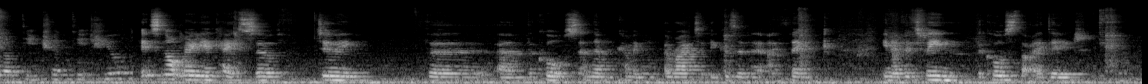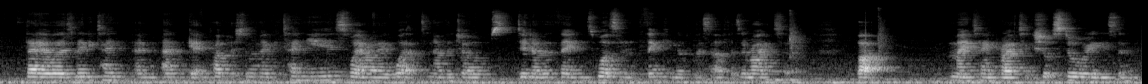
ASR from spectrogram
your teacher teach you? it's not really a case of doing the um, the course and then becoming a writer because of it. I think, you know, between the course that I did, there was maybe ten and, and getting published, there were maybe ten years where I worked in other jobs, did other things, wasn't thinking of myself as a writer, but maintained writing short stories and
